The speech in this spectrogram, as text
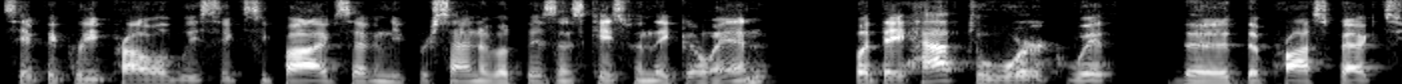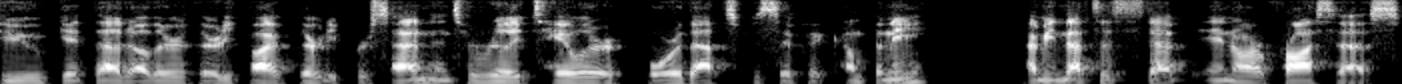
typically probably 65, 70% of a business case when they go in, but they have to work with the the prospect to get that other 35 30% and to really tailor it for that specific company. I mean that's a step in our process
